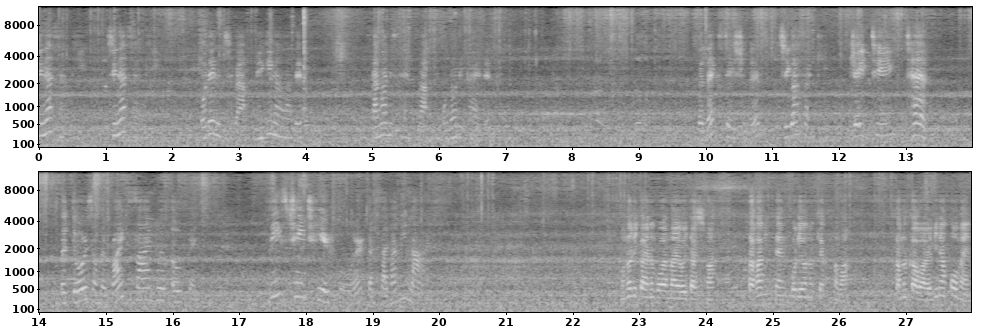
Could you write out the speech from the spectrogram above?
茅ヶ崎茅ヶ崎お出口は右側です相模線はお乗り換えです The next station is Chigasaki JT10 The doors on the right side will open Please change here for the Sagami line お乗り換えのご案内をいたします相模線ご利用のお客様寒川海老名方面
